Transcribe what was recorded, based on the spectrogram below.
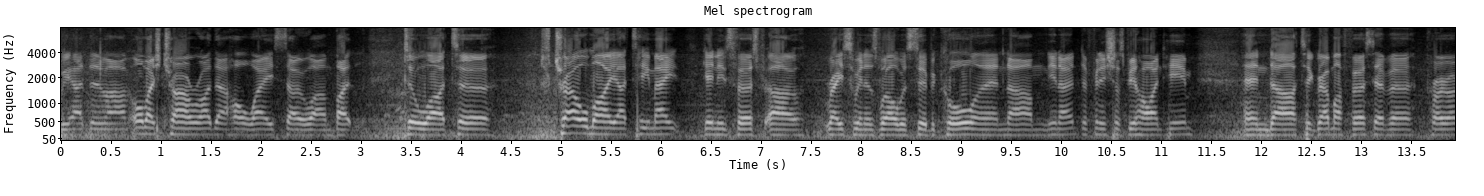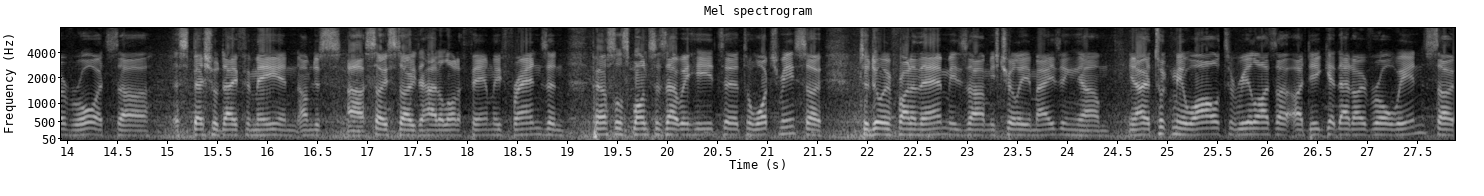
we had to um, almost trail ride that whole way. So, um, but to uh, to trail my uh, teammate getting his first uh, race win as well was super cool, and um, you know to finish just behind him, and uh, to grab my first ever pro overall, it's uh, a special day for me, and I'm just uh, so stoked. I had a lot of family, friends, and personal sponsors that were here to, to watch me. So to do it in front of them is um, is truly amazing. Um, you know, it took me a while to realise I, I, did get that overall win. So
